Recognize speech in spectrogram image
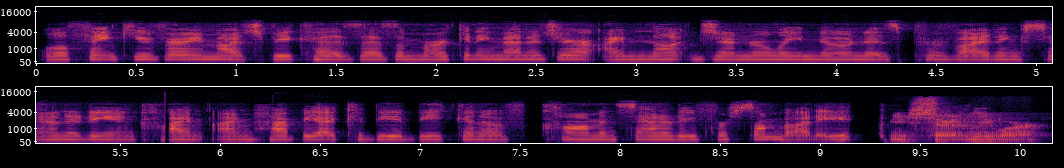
Well, thank you very much because as a marketing manager, I'm not generally known as providing sanity and I'm, I'm happy I could be a beacon of calm and sanity for somebody. You certainly were.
